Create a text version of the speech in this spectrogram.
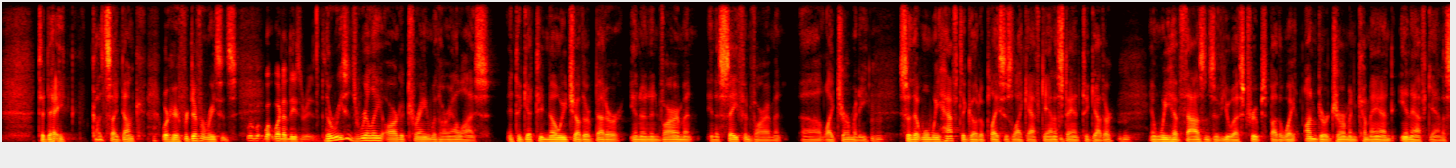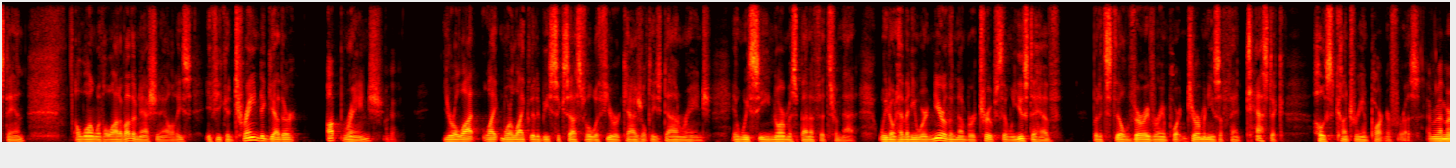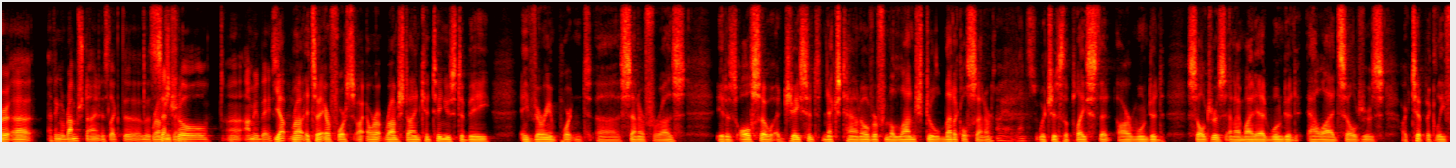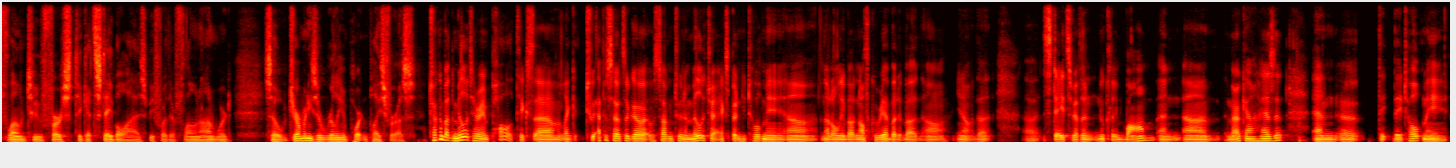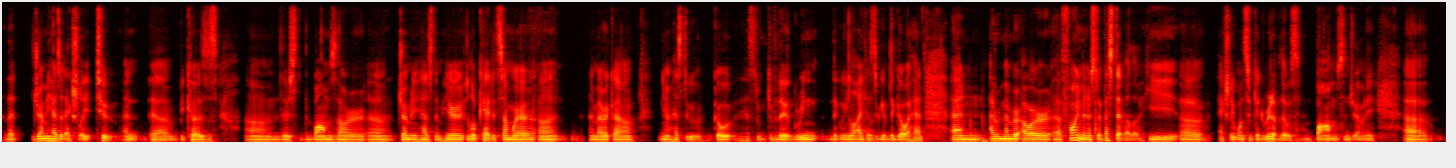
Today, God sei Dank, we're here for different reasons. what, what, are these reasons? The reasons really are to train with our allies and to get to know each other better in an environment, in a safe environment uh, like Germany, mm-hmm. so that when we have to go to places like Afghanistan mm-hmm. together, mm-hmm. and we have thousands of U.S. troops, by the way, under German command in Afghanistan, along with a lot of other nationalities, if you can train together uprange, Okay. You're a lot like more likely to be successful with fewer casualties downrange. And we see enormous benefits from that. We don't have anywhere near the number of troops than we used to have, but it's still very, very important. Germany is a fantastic host country and partner for us. I remember. Uh, I think Ramstein is like the, the central uh, army base. Yep, it's an Air Force. Ramstein continues to be a very important uh, center for us. It is also adjacent next town over from the Landstuhl Medical Center, Oh yeah, Landstuhl. which is the place that our wounded soldiers, and I might add, wounded Allied soldiers, are typically flown to first to get stabilized before they're flown onward. So Germany's a really important place for us. Talking about the military and politics, um, like two episodes ago, I was talking to a military expert, and he told me uh, not only about North Korea, but about uh, you know the uh, states who have the nuclear bomb, and uh, America has it, and uh, they they told me that Germany has it actually too, and uh, because. Um, there's the bombs are uh, Germany has them here located somewhere. Uh, America, you know, has to go has to give the green the green light has to give the go ahead. And I remember our foreign minister Westerwelle. He uh, actually wants to get rid of those bombs in Germany.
